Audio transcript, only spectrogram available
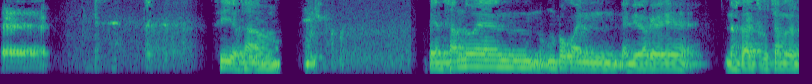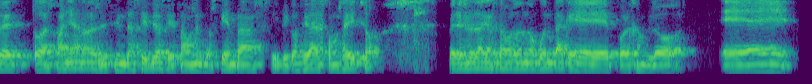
Eh. Sí, o sea, pensando en un poco en, entiendo que nos estás escuchando desde toda España, ¿no? desde distintos sitios y estamos en 200 y pico ciudades, como os he dicho, pero es verdad que nos estamos dando cuenta que, por ejemplo, eh,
